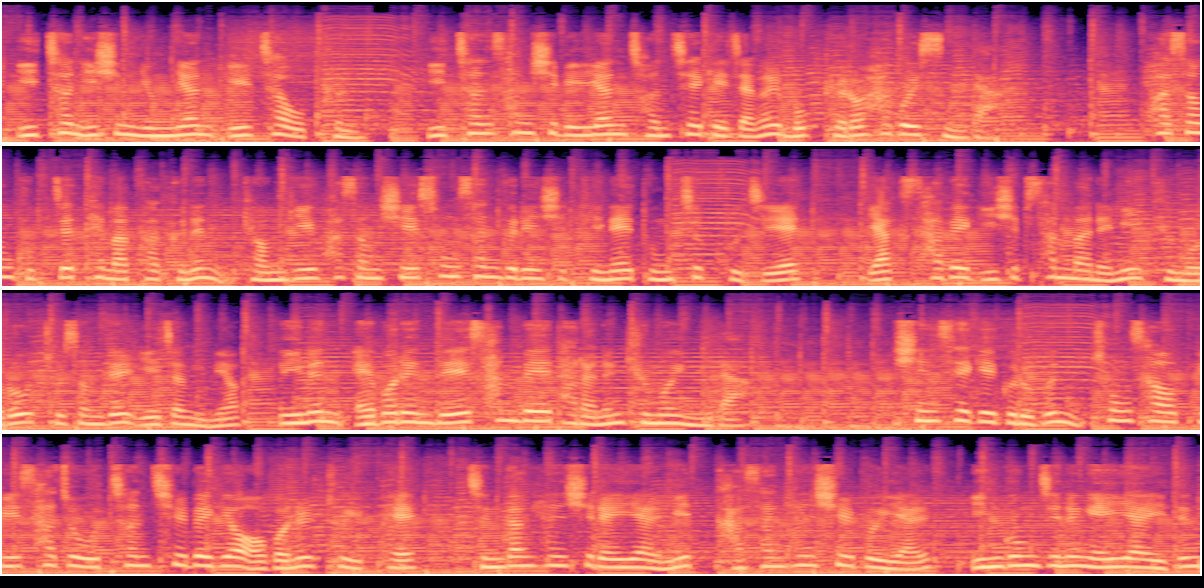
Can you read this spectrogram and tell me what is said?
2026년 1차 오픈, 2031년 전체 개장을 목표로 하고 있습니다. 화성 국제 테마파크는 경기 화성시 송산 그린시티 내 동측 부지에 약 423만 엠이 규모로 조성될 예정이며 이는 에버랜드의 3배에 달하는 규모입니다. 신세계 그룹은 총 사업비 4조 5,700여억 원을 투입해 증강현실 AR 및 가상현실 VR, 인공지능 AI 등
